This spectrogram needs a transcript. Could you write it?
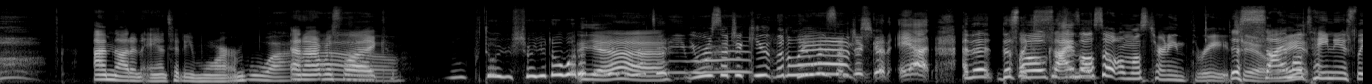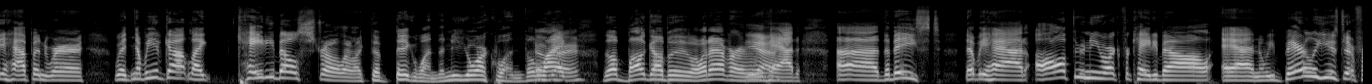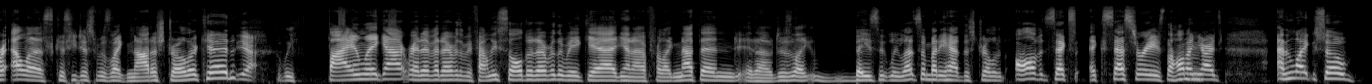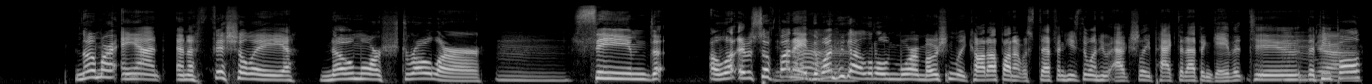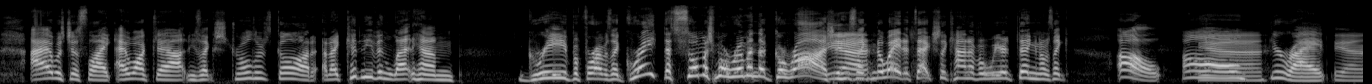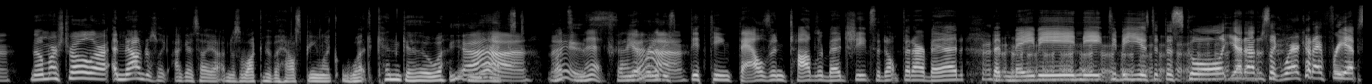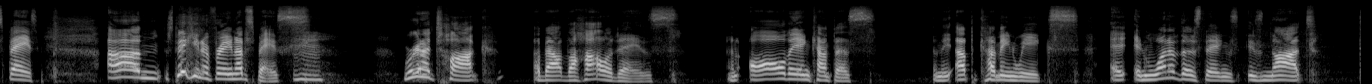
I'm not an ant anymore. Wow. And I was like, "Oh, Are you sure you don't want to yeah. be an ant anymore? You were such a cute little You ant. were such a good ant. And then this like oh, simul- also almost turning three this too. right? simultaneously happened where with now we've got like Katie Bell stroller, like the big one, the New York one, the Okay. like the bugaboo or whatever we had, uh, the beast that we had all through New York for Katie Bell, and we barely used it for Ellis because he just was like not a stroller kid. Yeah. But we finally got rid of it over the we finally sold it over the weekend, you know, for like nothing, you know, just like basically let somebody have the stroller with all of its sex accessories, the whole nine yards. And like so no more aunt and officially no more stroller seemed a lot. it was so funny the one who got a little more emotionally caught up on it was Stefan he's the one who actually packed it up and gave it to mm, the yeah. people I was just like I walked out and he's like stroller's gone and I couldn't even let him grieve before I was like great that's so much more room in the garage and Yeah. he's like no wait it's actually kind of a weird thing and I was like oh oh Yeah. you're right Yeah. no more stroller. And now I'm just like, I gotta tell you, I'm just walking through the house being like, what can go Yeah, next? What's nice. next? Can I get rid of these 15,000 toddler bed sheets that don't fit our bed that maybe need to be used at the school? You know, I'm just like, where can I free up space? Um, speaking of freeing up space, Mm-hmm. we're gonna talk about the holidays and all they encompass in the upcoming weeks. And one of those things is not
